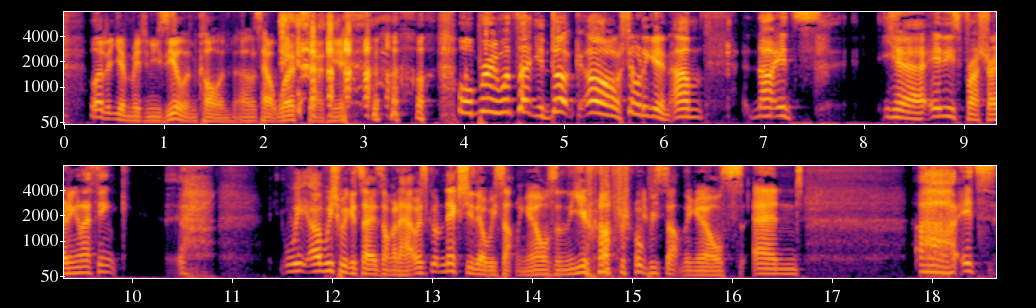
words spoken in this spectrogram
well, you haven't been to New Zealand, Colin. Uh, that's how it works down here. well, Brew, what's that, you duck? Oh, show it again. Um, no, it's, yeah, it is frustrating, and I think. We, I wish we could say it's not going to happen. It's got, next year there'll be something else, and the year after will be something else, and uh, it's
